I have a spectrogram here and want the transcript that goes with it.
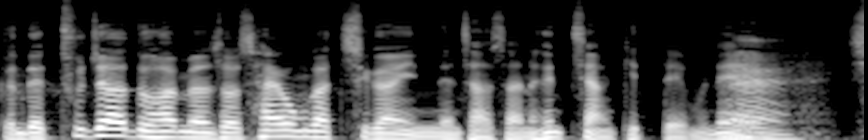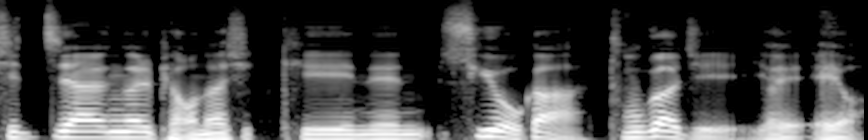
근데 투자도 하면서 사용 가치가 있는 자산은 흔치 않기 때문에 네. 시장을 변화시키는 수요가 두 가지예요.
